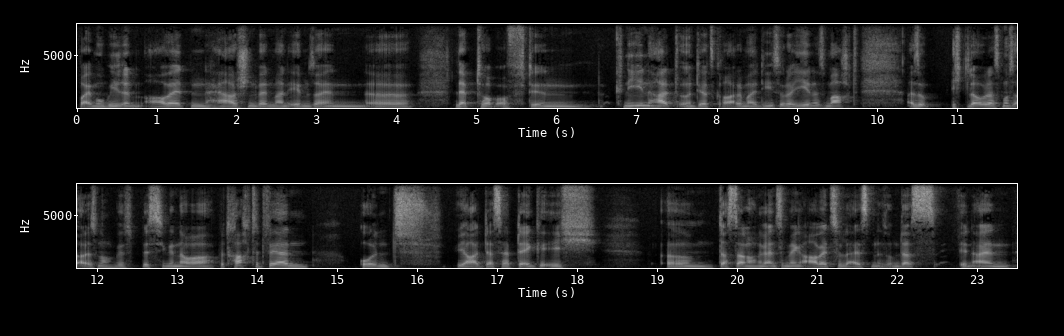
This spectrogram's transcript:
bei mobilem Arbeiten herrschen, wenn man eben seinen äh, Laptop auf den Knien hat und jetzt gerade mal dies oder jenes macht. Also ich glaube, das muss alles noch ein bisschen genauer betrachtet werden. Und ja, deshalb denke ich, ähm, dass da noch eine ganze Menge Arbeit zu leisten ist, um das in ein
